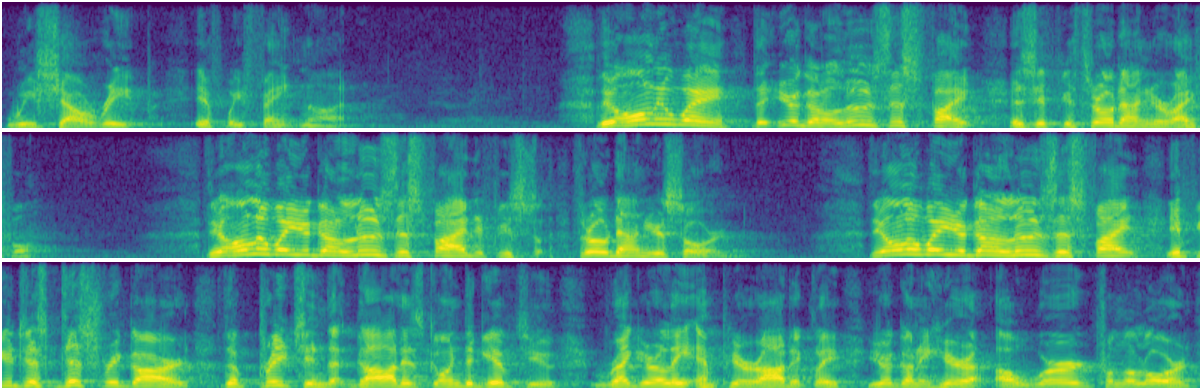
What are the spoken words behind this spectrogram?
we shall reap if we faint not. The only way that you're going to lose this fight is if you throw down your rifle. The only way you're going to lose this fight if you throw down your sword. The only way you're going to lose this fight if you just disregard the preaching that God is going to give to you regularly and periodically. You're going to hear a word from the Lord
